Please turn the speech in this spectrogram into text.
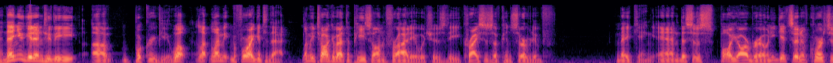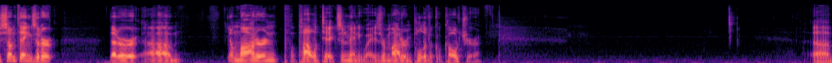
And then you get into the uh, book review. Well, let, let me before I get to that, let me talk about the piece on Friday, which is the crisis of conservative making. And this is Paul Yarbrough, and he gets in, of course, to some things that are that are um, you know modern politics in many ways, or modern political culture. Uh,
